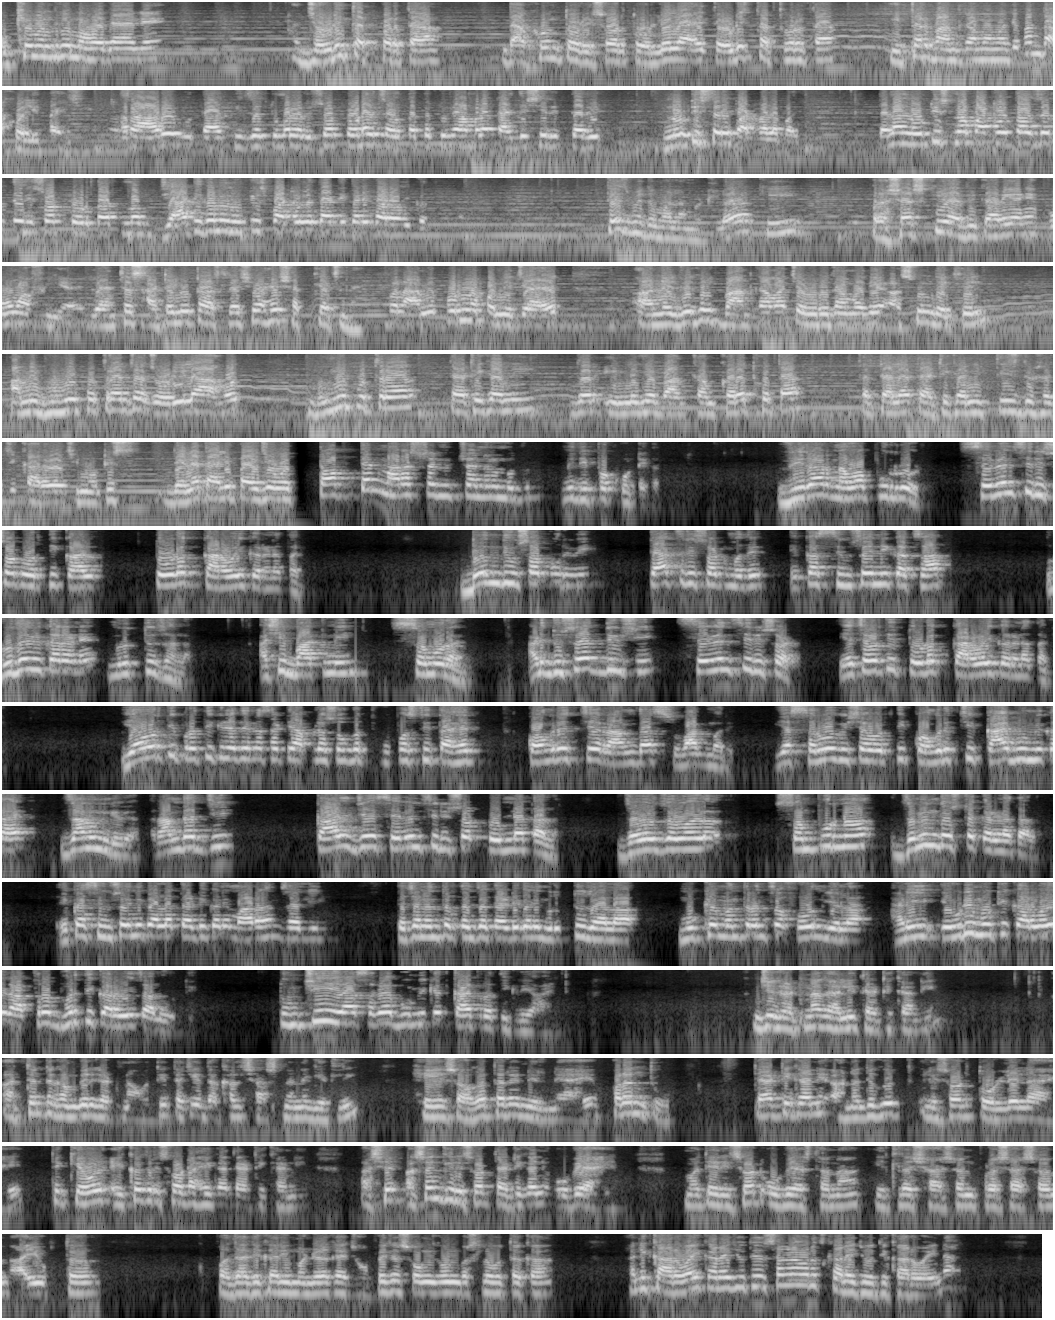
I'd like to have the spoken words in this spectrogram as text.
मुख्यमंत्री महोदयाने जेवढी तत्परता दाखवून तो रिसॉर्ट तोडलेला आहे तेवढीच तत्परता इतर बांधकामामध्ये पण दाखवली पाहिजे. असा आरोप होता की जर तुम्हाला रिसॉर्ट तोडायचा होता तर तुम्ही आम्हाला कायदेशीररित्या नोटीस तरी पाठवायला पाहिजे. त्यांना नोटीस न पाठवता जर ते रिसॉर्ट तोडतात मग ज्या ठिकाणी नोटीस पाठवलं त्या ठिकाणी कारवाई करतात. तेच मी तुम्हाला म्हटलं की प्रशासकीय अधिकारी आणि भूमाफिया यांचं साठेलुट असल्याशिवाय हे शक्यच नाही. पण आम्ही पूर्णपणे जे आहेत अनधिकृत बांधकामाच्या विरोधामध्ये असून देखील आम्ही भूमिपुत्रांच्या जोडीला आहोत. भूमिपुत्र त्या ठिकाणी जर इनलिगे बांधकाम करत होता तर त्याला त्या ठिकाणी तीस दिवसाची कारवाईची नोटीस देण्यात आली पाहिजे व top ten Maharashtra news channel मधून मी Deepak Kotekar. Virar Navapur road seven sea resort वरती काल तोडक कारवाई करण्यात आली. दोन दिवसापूर्वी त्याच रिसॉर्टमध्ये एका शिवसैनिकाचा हृदयविकाराने मृत्यू झाला. अशी बातमी समोर आली. आणि दुसऱ्याच दिवशी सेव्हन सी रिसॉर्ट याच्यावरती तोडक कारवाई करण्यात आली. यावरती प्रतिक्रिया देण्यासाठी आपल्यासोबत उपस्थित आहेत काँग्रेसचे रामदास वाघमारे. या सर्व विषयावरती काँग्रेसची काय भूमिका आहे जाणून घेऊया. रामदासजी काल जे सेव्हन सी रिसॉर्ट तोडण्यात आलं जवळजवळ संपूर्ण जमीनदोस्त करण्यात आलं. एका शिवसैनिकाला त्या ठिकाणी मारहाण झाली. त्याच्यानंतर त्यांचा त्या ठिकाणी मृत्यू झाला. मुख्यमंत्र्यांचा फोन गेला आणि एवढी मोठी कारवाई रात्रभर ती कारवाई चालू होती. तुमची या सगळ्या भूमिकेत काय प्रतिक्रिया आहे? जी घटना झाली त्या ठिकाणी अत्यंत गंभीर घटना होती. त्याची दखल शासनाने घेतली. हे स्वागतार्ह निर्णय आहे. परंतु त्या ठिकाणी अनधिकृत रिसॉर्ट तोडलेलं आहे. ते केवळ एकच रिसॉर्ट आहे का त्या ठिकाणी? असे असंख्य रिसॉर्ट त्या ठिकाणी उभे आहेत. मग ते रिसॉर्ट उभे असताना इथलं शासन प्रशासन आयुक्त पदाधिकारी मंडळ काय झोपेचं सोंग घेऊन बसलं होतं का? आणि कारवाई करायची होती सगळ्यावरच करायची होती कारवाई ना?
